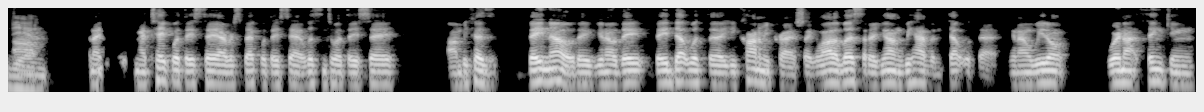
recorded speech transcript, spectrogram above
Yeah. Um, and I, and I take what they say. I respect what they say. I listen to what they say, um, because they know they you know they they dealt with the economy crash. Like a lot of us that are young, we haven't dealt with that. You know, we don't we're not thinking,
